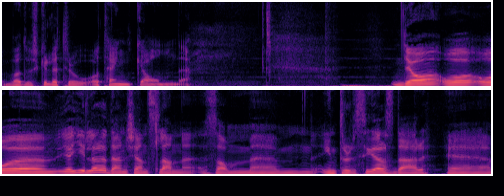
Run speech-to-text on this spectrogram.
vad du skulle tro och tänka om det. Ja, och, och eh, jag gillade den känslan som eh, introduceras där. Eh,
